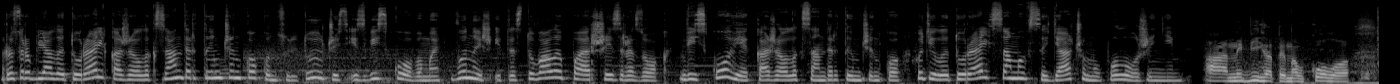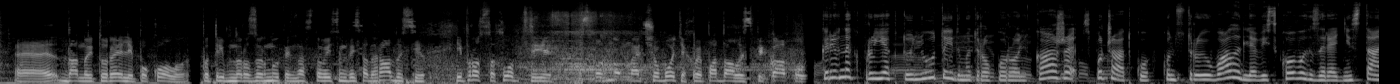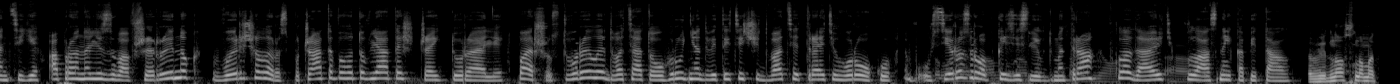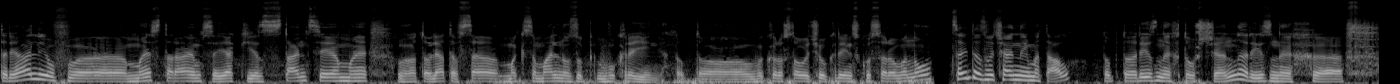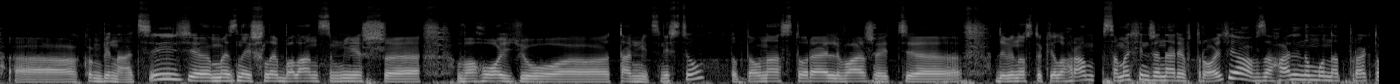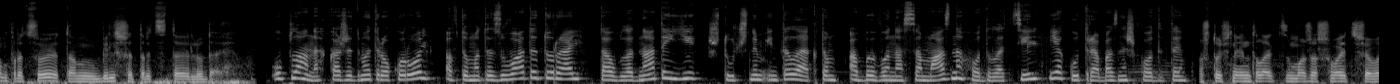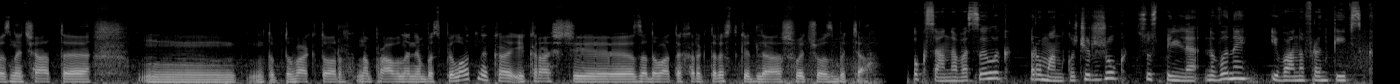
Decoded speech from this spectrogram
Розробляли турель, каже Олександр Тимченко, консультуючись із військовими. Вони ж і тестували перший зразок. Військові, каже Олександр Тимченко, хотіли турель саме в сидячому положенні. А не бігати навколо е, даної турелі по колу. Потрібно розвернути на 180 градусів, і просто хлопці з погном на чоботях випадали з пікапу. Керівник проєкту Лютий Дмитро Король каже, спочатку конструювали для військових зарядні станції, а проаналізувавши ринок, вирішили розпочати виготовляти ще й турелі. Першу створили 20 грудня 2023 року. В усі розробки, зі слів Дмитра, вкладають власний капітал. Відносно матеріалів, ми стараємося, як і з станціями, виготовляти все максимально в Україні, тобто використовуючи українську сировину. Це йде звичайний метал. Тобто різних товщин, різних е, е, комбінацій. Ми знайшли баланс між е, вагою е, та міцністю. Тобто у нас турель важить е, 90 кг. Самих інженерів троє, а в загальному над проектом працює там більше 30 людей. У планах, каже Дмитро Король, автоматизувати турель та обладнати її штучним інтелектом, аби вона сама знаходила ціль, яку треба знешкодити. Штучний інтелект зможе швидше визначати тобто вектор направлення безпілотника і краще задавати характеристики для швидшого збиття. Оксана Василик, Роман Кочержук, Суспільне новини, Івано-Франківськ.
